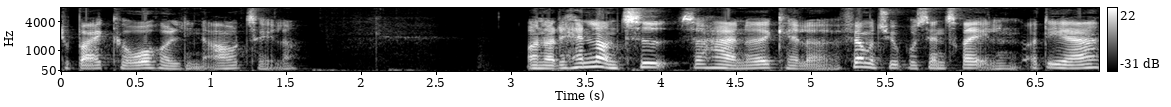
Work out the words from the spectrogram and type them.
du bare ikke kan overholde dine aftaler. Og når det handler om tid, så har jeg noget, jeg kalder 25% reglen, og det er,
